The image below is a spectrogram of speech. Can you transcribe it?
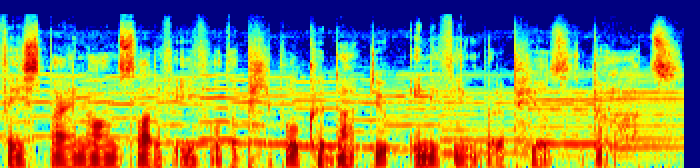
Faced by an onslaught of evil, the people could not do anything but appeal to the gods.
